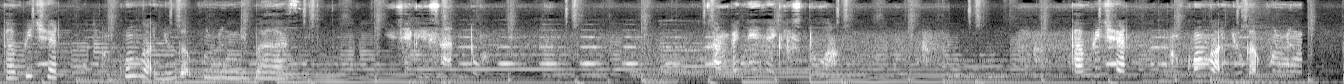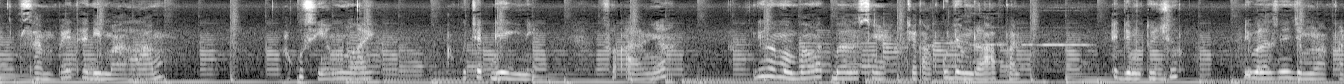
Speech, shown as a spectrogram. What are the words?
tapi chat aku nggak juga kunjung dibalas. Di checklist satu. Sampai di checklist dua. Tapi chat aku nggak juga kunjung. Sampai tadi malam aku siang mulai. Aku chat dia gini. Soalnya dia lama banget balasnya. Chat aku jam 8 eh jam 7 dia balasnya jam 8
